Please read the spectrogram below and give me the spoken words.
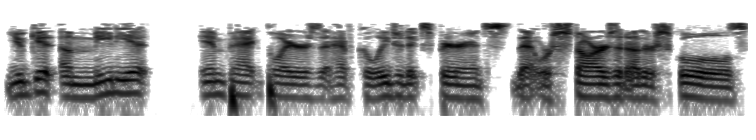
you get immediate impact players that have collegiate experience that were stars at other schools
